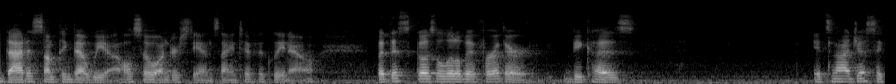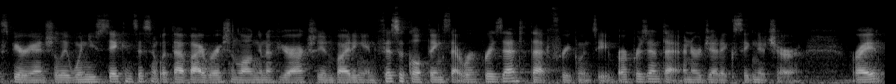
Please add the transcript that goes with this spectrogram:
That is something that we also understand scientifically now. But this goes a little bit further because it's not just experientially. When you stay consistent with that vibration long enough, you're actually inviting in physical things that represent that frequency, represent that energetic signature, right?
